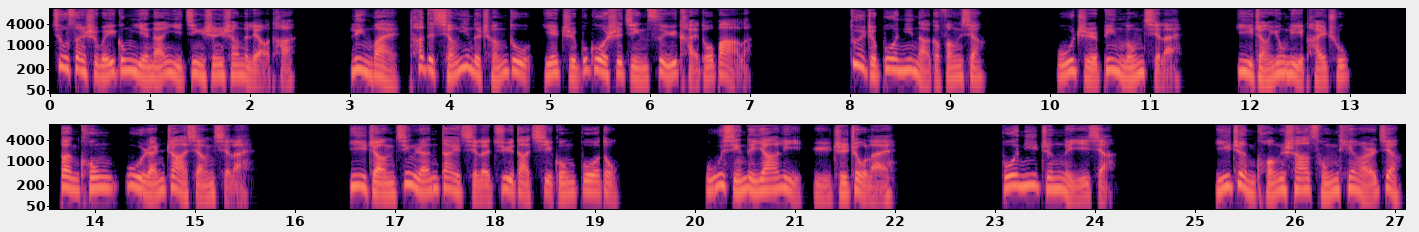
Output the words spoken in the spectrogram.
就算是围攻也难以近身伤得了他。另外，他的强硬的程度也只不过是仅次于凯多罢了。对着波尼哪个方向，五指并拢起来，一掌用力拍出，半空兀然炸响起来。一掌竟然带起了巨大气功波动，无形的压力与之骤来。波尼怔了一下，一阵狂沙从天而降，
